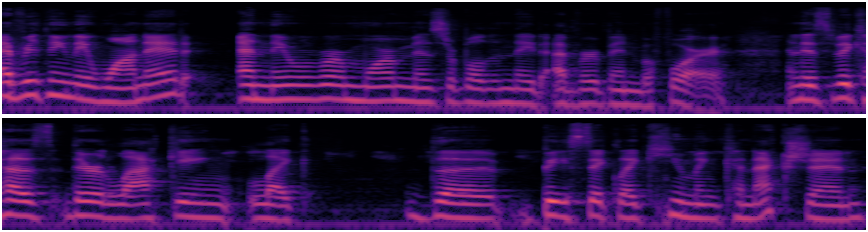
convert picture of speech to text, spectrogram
everything they wanted, and they were more miserable than they'd ever been before. And it's because they're lacking like the basic like human connection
